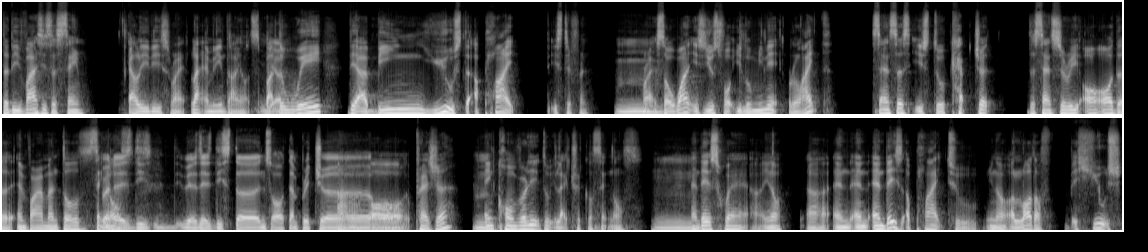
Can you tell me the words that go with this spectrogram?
the device is the same. LEDs, right? Light emitting diodes. But Yeah. the way they are being used, applied, is different Mm. right? So one is used for illuminate light. Sensors is to capture the sensory or all the environmental signals whether it's, dis- whether it's distance or temperature uh, or pressure Mm. and convert it to electrical signals. Mm. And that's where uh, you know, uh, and and and this applied to you know a lot of huge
